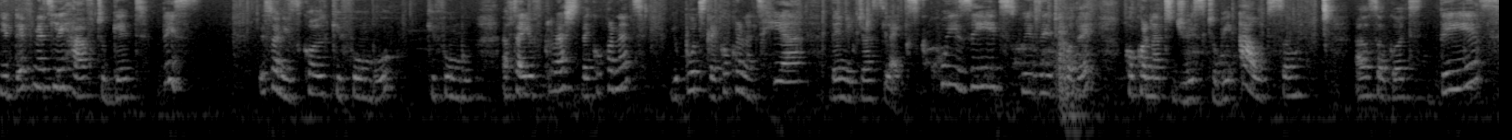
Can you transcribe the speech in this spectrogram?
you definitely have to get this. This one is called kifumbu. Kifumbu. After you've crushed the coconut, you put the coconut here. Then you just like squeeze it, squeeze it for the coconut juice to be out. So I also got these.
